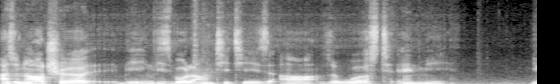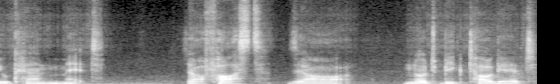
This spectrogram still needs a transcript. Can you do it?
As an archer, the invisible entities are the worst enemy you can meet. They are fast, they are not big target.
